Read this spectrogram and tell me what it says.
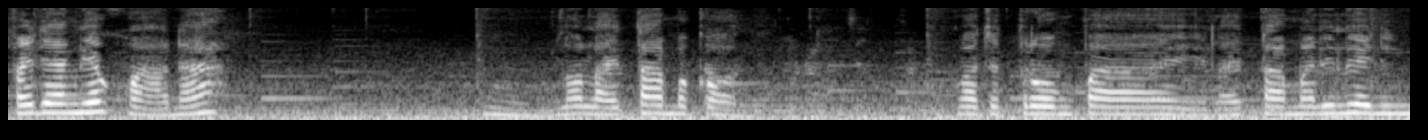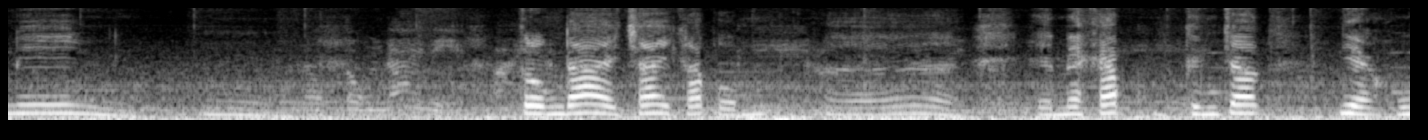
ไฟแดงเลี้ยวขวานะ อืม เราไหลตามมาก่อน เราจะเราจะตรงไปไหลตามมาเรื่อยๆ นิ่งๆ อืม เราตรงได้นี่ไปตรงได้ใช่ครับผมเออเห็นไหมครับ ถึงจะเนี่ยหู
